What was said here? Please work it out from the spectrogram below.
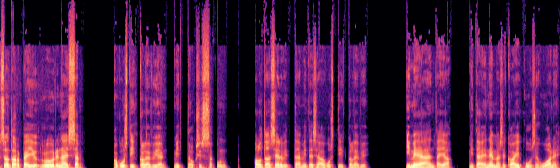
Se on tarpeen juuri näissä akustiikkalevyjen mittauksissa, kun halutaan selvittää, miten se akustiikkalevy imee ääntä ja mitä enemmän se kaikuu se huone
